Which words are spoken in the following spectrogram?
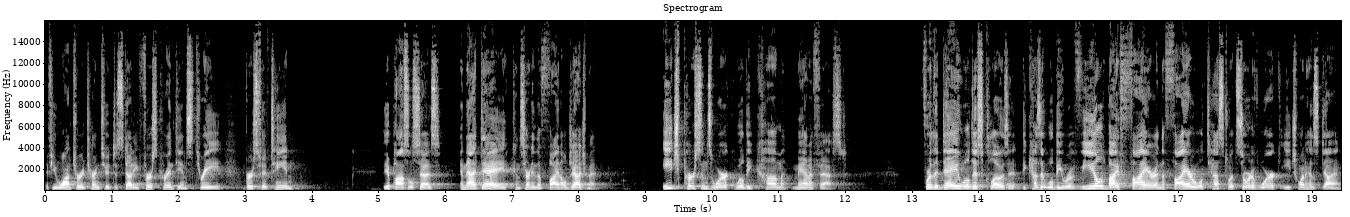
if you want to return to it to study, 1 Corinthians 3 verse 15. The apostle says, "In that day concerning the final judgment, each person's work will become manifest." For the day will disclose it, because it will be revealed by fire, and the fire will test what sort of work each one has done.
